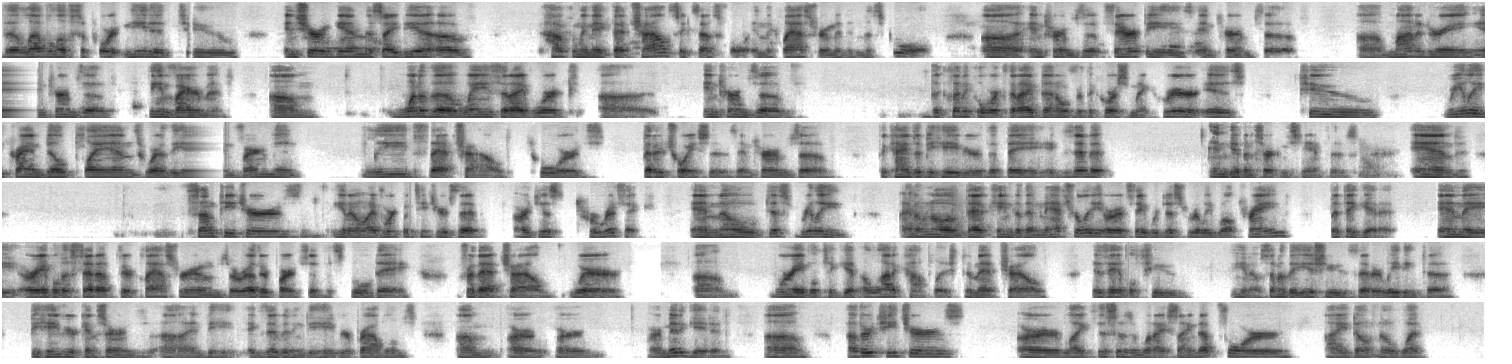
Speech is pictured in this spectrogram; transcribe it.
the level of support needed to ensure again this idea of how can we make that child successful in the classroom and in the school uh, in terms of therapies, in terms of uh, monitoring, in terms of the environment. Um, one of the ways that I've worked uh, in terms of the clinical work that I've done over the course of my career is to really try and build plans where the environment leads that child towards better choices in terms of the kinds of behavior that they exhibit in given circumstances. And some teachers, you know, I've worked with teachers that are just terrific and know just really, I don't know if that came to them naturally or if they were just really well trained, but they get it. And they are able to set up their classrooms or other parts of the school day for that child where um, we're able to get a lot accomplished and that child is able to you know some of the issues that are leading to behavior concerns uh, and be- exhibiting behavior problems um, are, are, are mitigated. Um, other teachers are like, this isn't what I signed up for. I don't know what,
